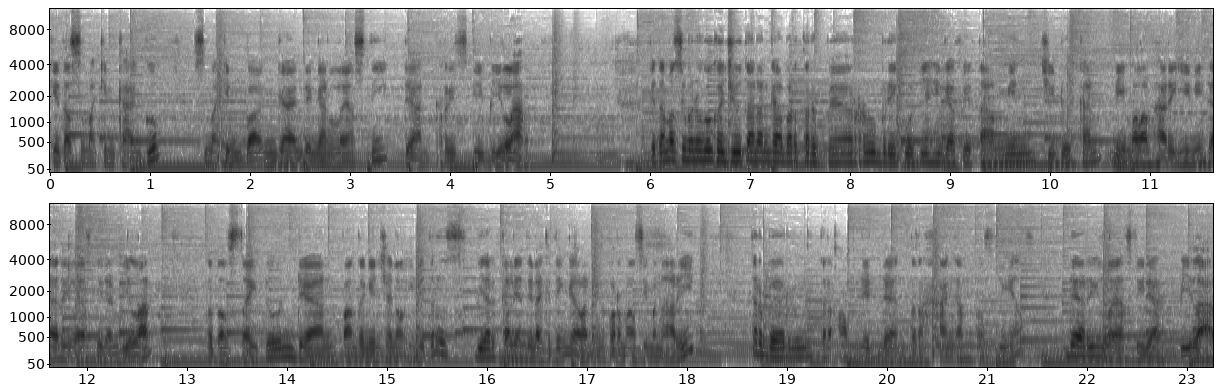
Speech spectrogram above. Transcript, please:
kita semakin kagum semakin bangga dengan Lesti dan Rizky Bilar. Kita masih menunggu kejutan dan kabar terbaru berikutnya hingga vitamin cidukan di malam hari ini dari Lesti dan Bilar. Total stay tune dan pantengin channel ini terus biar kalian tidak ketinggalan informasi menarik, terbaru, terupdate, dan terhangat pastinya dari Lesti dan Bilar.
